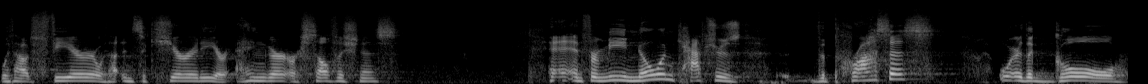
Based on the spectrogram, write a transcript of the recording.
without fear, without insecurity or anger or selfishness. And for me, no one captures the process or the goal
